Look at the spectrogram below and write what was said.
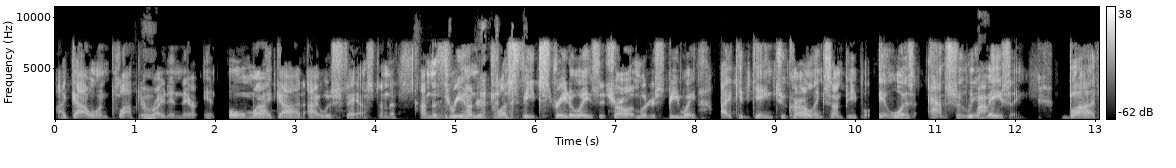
I got one, plopped it Ooh. right in there, and oh my God, I was fast. And the, on the 300 plus feet straightaways at Charlotte Motor Speedway, I could gain two car lengths on people. It was absolutely wow. amazing. But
